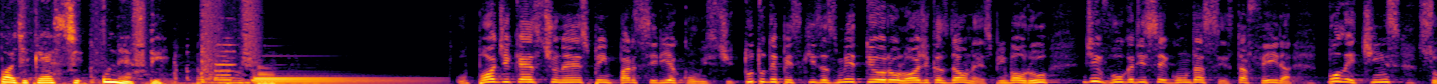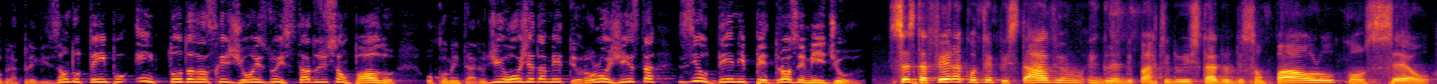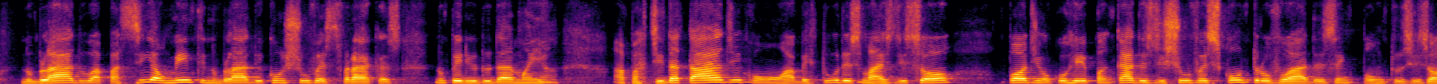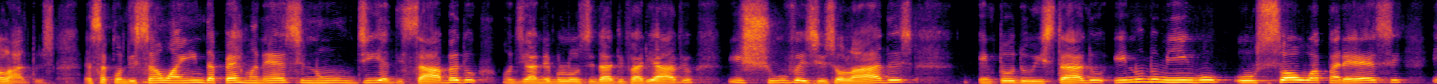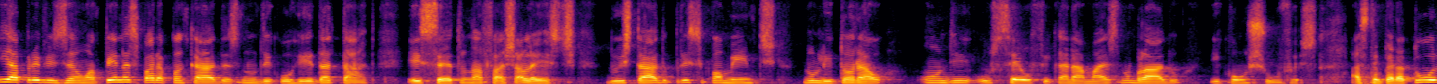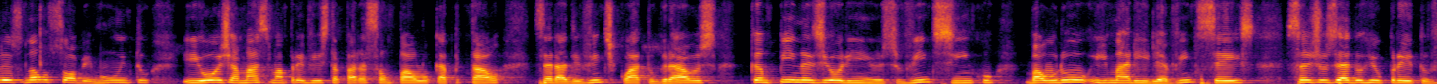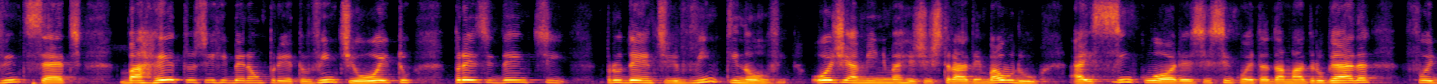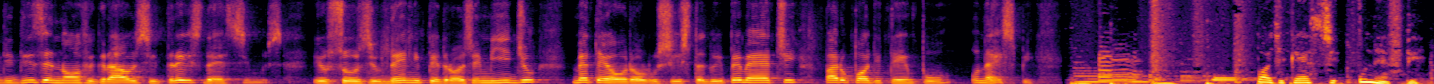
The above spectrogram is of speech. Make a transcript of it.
Podcast Unesp. O podcast Unesp, em parceria com o Instituto de Pesquisas Meteorológicas da Unesp em Bauru, divulga de segunda a sexta-feira boletins sobre a previsão do tempo em todas as regiões do estado de São Paulo. O comentário de hoje é da meteorologista Zildene Pedrosemídio. Sexta-feira, com tempo estável em grande parte do estado de São Paulo, com céu nublado, a parcialmente nublado e com chuvas fracas no período da manhã. A partir da tarde, com aberturas mais de sol, podem ocorrer pancadas de chuvas com trovoadas em pontos isolados. Essa condição ainda permanece num dia de sábado, onde há nebulosidade variável e chuvas isoladas em todo o estado e no domingo o sol aparece e a previsão apenas para pancadas no decorrer da tarde, exceto na faixa leste do estado, principalmente no litoral, onde o céu ficará mais nublado e com chuvas. As temperaturas não sobem muito e hoje a máxima prevista para São Paulo capital será de 24 graus, Campinas e Ourinhos, 25, Bauru e Marília, 26, São José do Rio Preto, 27, Barretos e Ribeirão Preto, 28, Presidente Prudente, 29. Hoje a mínima registrada em Bauru, às 5 horas e 50 da madrugada, foi de 19 graus e 3 décimos. Eu sou Zildene Pedrosa Emídio, meteorologista do IPMET, para o Pode Tempo Unesp. Podcast Unesp.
